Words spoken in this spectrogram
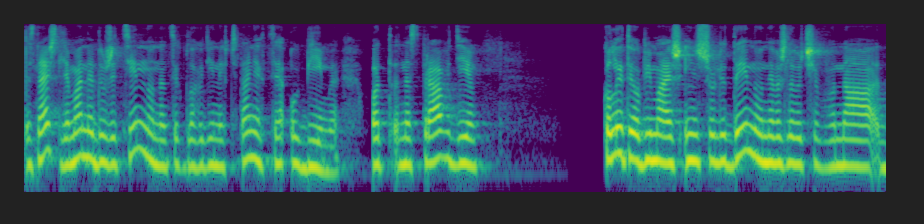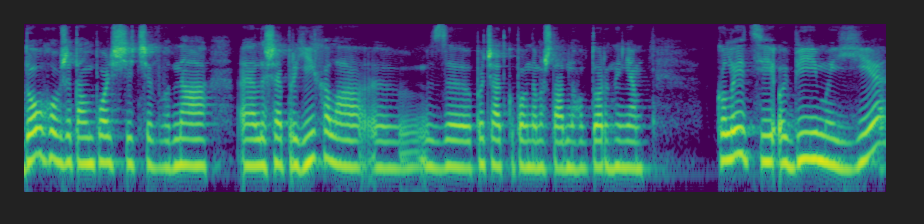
Знаєш, для мене дуже цінно на цих благодійних читаннях це обійми. От насправді, коли ти обіймаєш іншу людину, неважливо, чи вона довго вже там в Польщі, чи вона е, лише приїхала е, з початку повномасштабного вторгнення, коли ці обійми є,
